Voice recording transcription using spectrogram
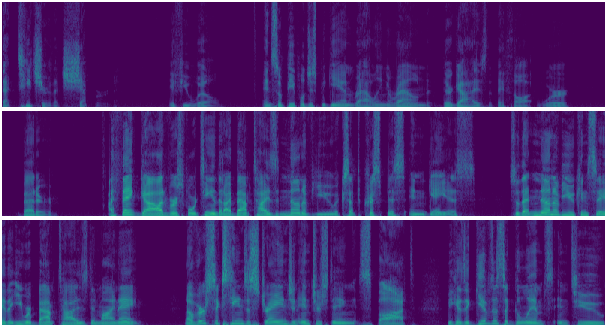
that teacher, that shepherd, if you will. And so people just began rallying around their guys that they thought were better. I thank God, verse 14, that I baptized none of you except Crispus and Gaius, so that none of you can say that you were baptized in my name. Now, verse 16 is a strange and interesting spot because it gives us a glimpse into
